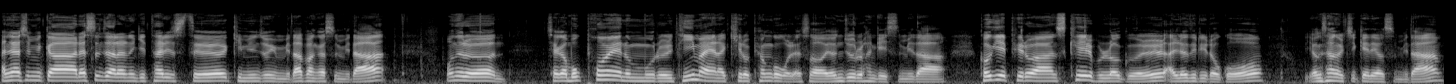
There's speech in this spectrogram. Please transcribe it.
안녕하십니까. 레슨 잘하는 기타리스트 김윤종입니다. 반갑습니다. 오늘은 제가 목포의 눈물을 D 마이너 키로 편곡을 해서 연주를 한 게 있습니다. 거기에 필요한 스케일 블럭을 알려드리려고 영상을 찍게 되었습니다.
